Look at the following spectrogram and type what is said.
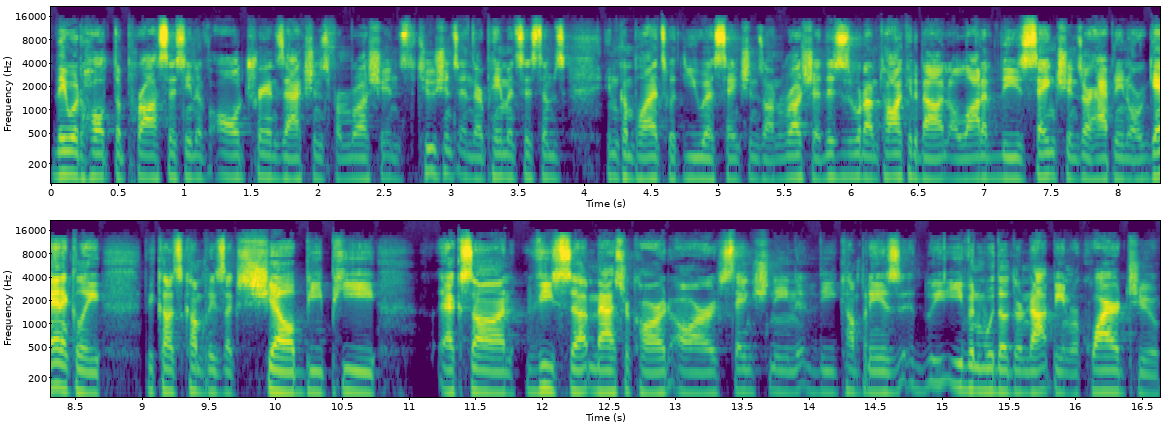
they would halt the processing of all transactions from Russia institutions and their payment systems in compliance with U.S. sanctions on Russia. This is what I'm talking about. A lot of these sanctions are happening organically because companies like Shell, BP, Exxon, Visa, MasterCard are sanctioning the companies, even though they're not being required to,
